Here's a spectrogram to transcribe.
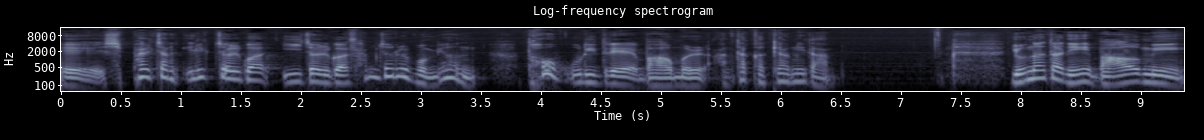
예, 18장 1절과 2절과 3절을 보면 더욱 우리들의 마음을 안타깝게 합니다. 요나단이 마음이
